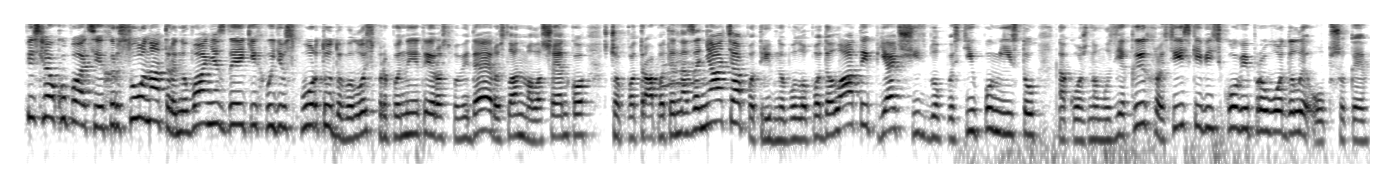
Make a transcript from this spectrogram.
Після окупації Херсона тренування з деяких видів спорту довелось припинити, розповідає Руслан Малашенко. Щоб потрапити на заняття, потрібно було подолати 5-6 блокпостів по місту, на кожному з яких російські військові проводили обшуки.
